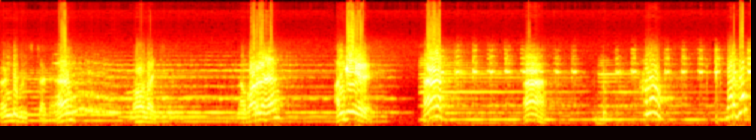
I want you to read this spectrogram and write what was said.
கண்டுபிடிச்சிட்டாங்க நான் வர்றேன். அங்கே இரு. ஆ? ஆ. ஹலோ வரதன்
